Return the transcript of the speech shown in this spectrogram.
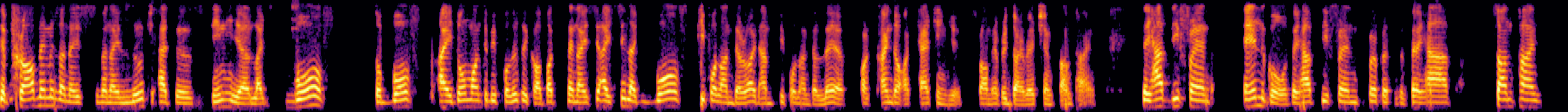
the problem is when I when I look at the scene here, like both so both I don't want to be political, but then I see I see like both people on the right and people on the left are kind of attacking it from every direction sometimes they have different end goals. They have different purposes. They have sometimes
